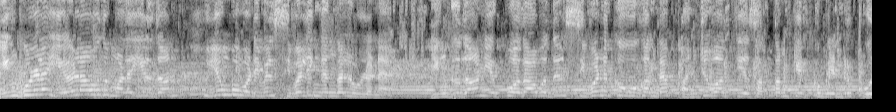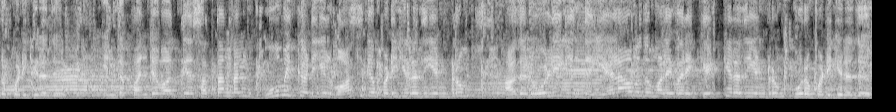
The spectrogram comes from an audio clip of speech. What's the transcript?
இங்குள்ள ஏழாவது மலையில்தான் சுயம்பு வடிவில் சிவலிங்கங்கள் உள்ளன. இங்குதான் எப்போதாவது சிவனுக்கு உகந்த பஞ்சவாத்திய சத்தம் கேட்கும் என்று கூறப்படுகிறது. இந்த பஞ்சவாத்திய சத்தங்கள் பூமிக்கடியில் வாசிக்கப்படுகிறது என்றும் அதன் ஒளி இந்த ஏழாவது மலை வரை கேட்கிறது என்றும் கூறப்படுகிறது.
